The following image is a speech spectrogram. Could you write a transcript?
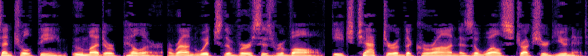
central theme or pillar around which the verses revolve, each chapter of the Quran is a well-structured unit.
